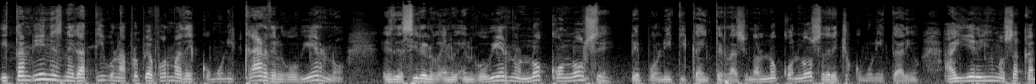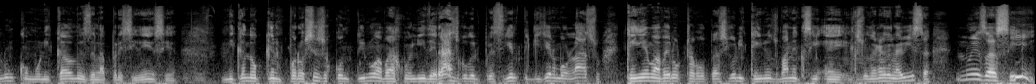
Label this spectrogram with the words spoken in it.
Y también es negativo la propia forma de comunicar del gobierno. Es decir, el, gobierno no conoce de política internacional, no conoce derecho comunitario. Ayer mismo sacan un comunicado desde la presidencia, indicando que el proceso continúa bajo el liderazgo del presidente Guillermo Lazo, que ya va a haber otra votación y que ellos van a eh, exonerar de la visa. No es así.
